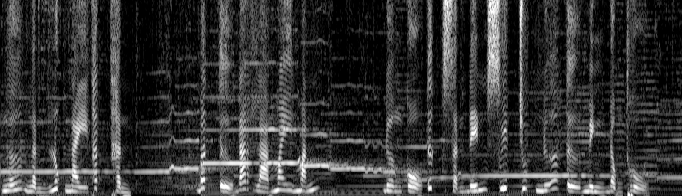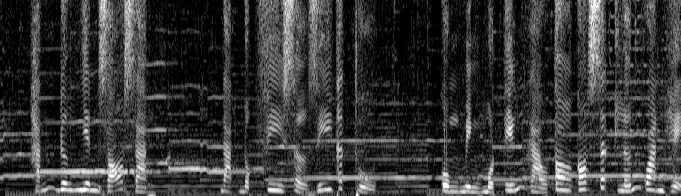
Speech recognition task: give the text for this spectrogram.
Ngỡ ngần lúc này thất thần. Bất tử đã là may mắn. Đường cổ tức giận đến suýt chút nữa tự mình đồng thủ. Hắn đương nhiên rõ ràng. Đạt độc phi sở dĩ thất thủ. Cùng mình một tiếng gào to có rất lớn quan hệ.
